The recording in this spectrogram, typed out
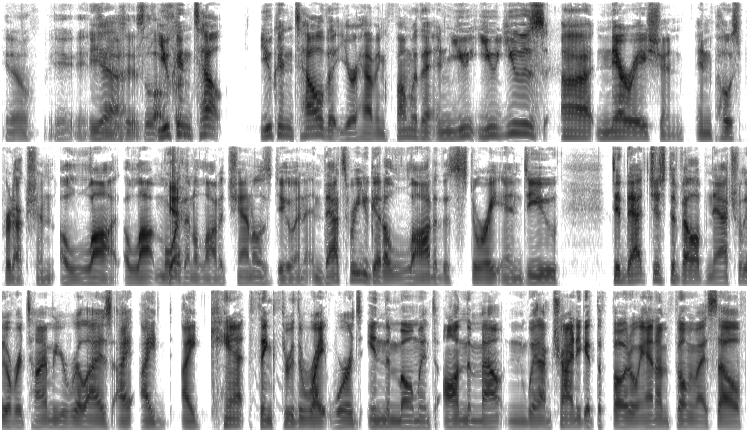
You know, it's, yeah, it's, it's a lot. You can tell you can tell that you're having fun with it and you you use uh, narration in post production a lot a lot more yeah. than a lot of channels do and and that's where you get a lot of the story in. Do you did that just develop naturally over time or you realize I, I i can't think through the right words in the moment on the mountain when i'm trying to get the photo and i'm filming myself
